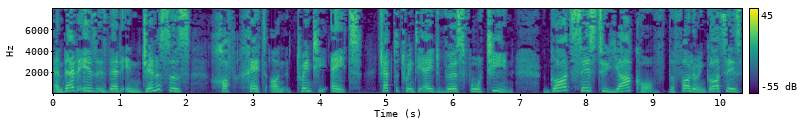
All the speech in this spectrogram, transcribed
and that is is that in Genesis Chof Chet on 28, chapter 28, verse 14, God says to Yaakov the following. God says,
